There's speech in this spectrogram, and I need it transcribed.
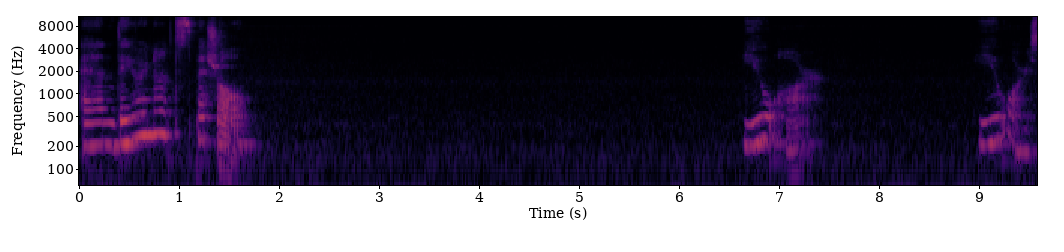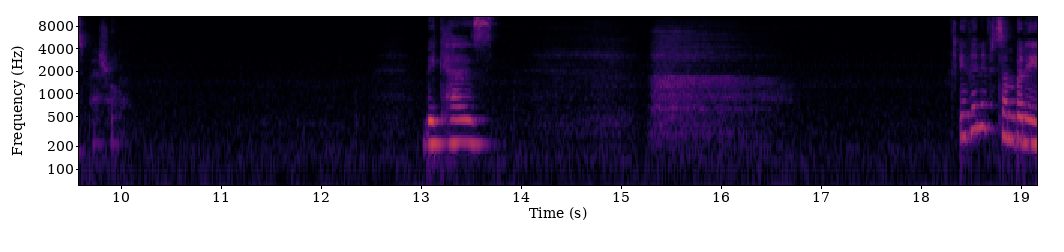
And they are not special. You are. You are special. Because even if somebody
